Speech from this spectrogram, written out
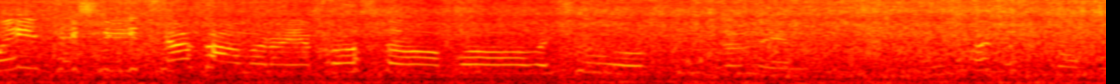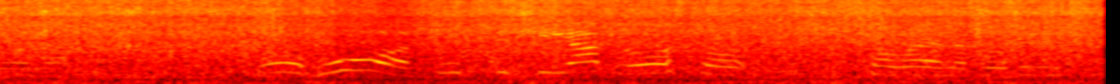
миється ще і ця камера, я просто полечу вслід за ним. Ну, давайте спробуємо. Ого, тут течія просто шалена, подивіться.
